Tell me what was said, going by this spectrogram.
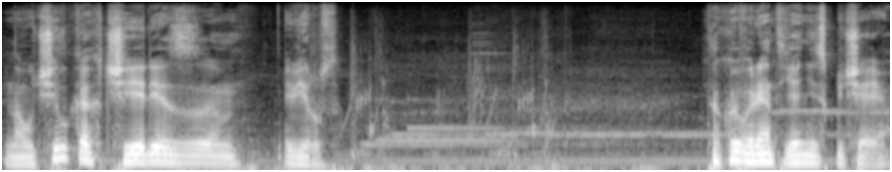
На училках через э, вирус. Такой вариант я не исключаю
